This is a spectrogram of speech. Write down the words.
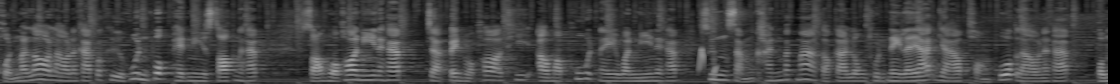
ผลมาล่อเรานะครับ ก็คือหุ้นพวก penny stock นะครับ สองหัวข้อนี้นะครับจะเป็นหัวข้อที่เอามาพูดในวันนี้นะครับ ซึ่งสำคัญมากๆต่อการลงทุนในระยะยาวของพวกเรานะครับ ผม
